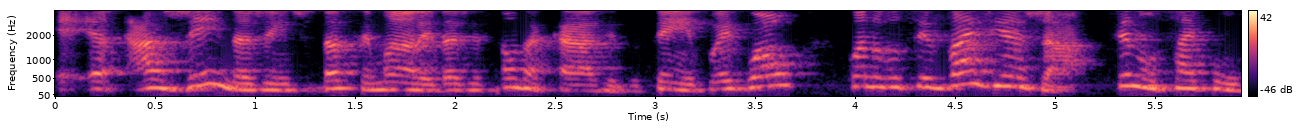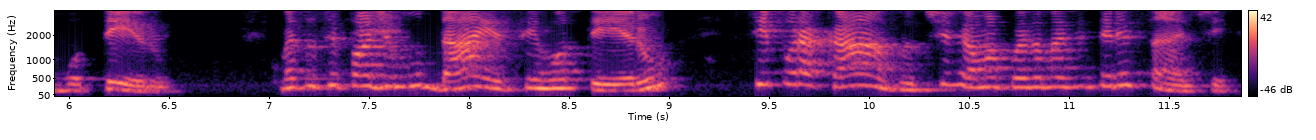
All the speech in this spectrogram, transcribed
É, é, A agenda, gente, da semana e da gestão da casa e do tempo é igual quando você vai viajar. Você não sai com um roteiro, mas você pode mudar esse roteiro se por acaso tiver uma coisa mais interessante.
